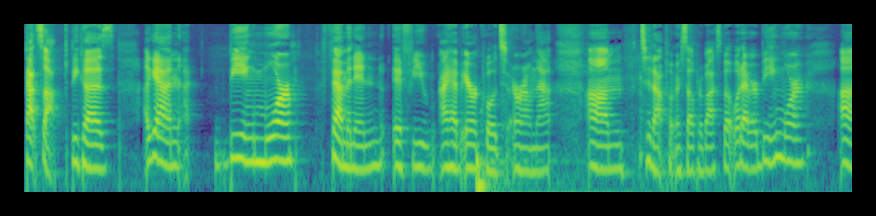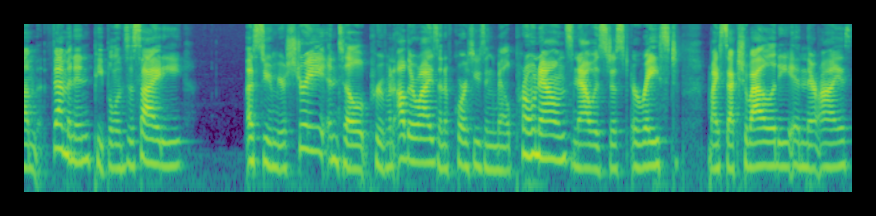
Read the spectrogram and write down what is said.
that sucked because again, being more feminine, if you, I have air quotes around that, um, to not put myself in a box, but whatever, being more um, feminine, people in society assume you're straight until proven otherwise. And of course, using male pronouns now is just erased my sexuality in their eyes.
